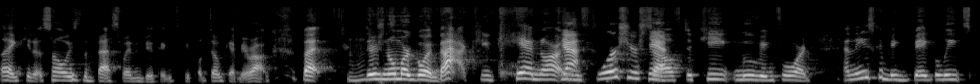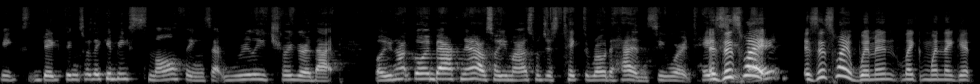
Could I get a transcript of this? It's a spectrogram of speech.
like, you know, it's not always the best way to do things. People don't get me wrong, but Mhm. there's no more going back. You cannot. Yeah. You force yourself to keep moving forward. And these can be big leaps, big, big things, or they can be small things that really trigger that. Well, you're not going back now, so you might as well just take the road ahead and see where it takes. Is this you, why- right? Is this why women like when they get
